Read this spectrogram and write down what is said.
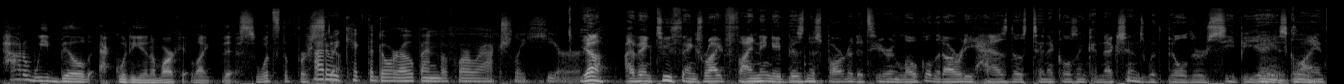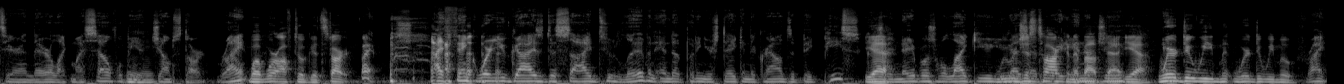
how do we build equity in a market like this? What's the first How do we kick the door open before we're actually here? Yeah, I think two things, right? Finding a business partner that's here and local that already has those tentacles and connections with builders, CPAs, mm-hmm. clients here and there, like myself, will be a mm-hmm. jump start, right? well, we're off to a good start. Right. I think where you guys decide to live and end up putting your stake in the ground is a big piece. Yeah. Your neighbors will like you. you we were just talking about that. energy. Yeah. Where do we where do we move? Right.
